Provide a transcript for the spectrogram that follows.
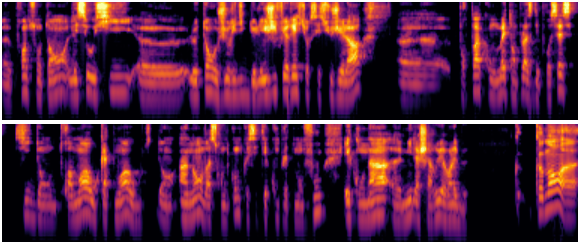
euh, prendre son temps, laisser aussi euh, le temps au juridique de légiférer sur ces sujets-là, pour pas qu'on mette en place des process qui, dans trois mois ou quatre mois ou dans un an, on va se rendre compte que c'était complètement fou et qu'on a mis la charrue avant les bœufs. Comment,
